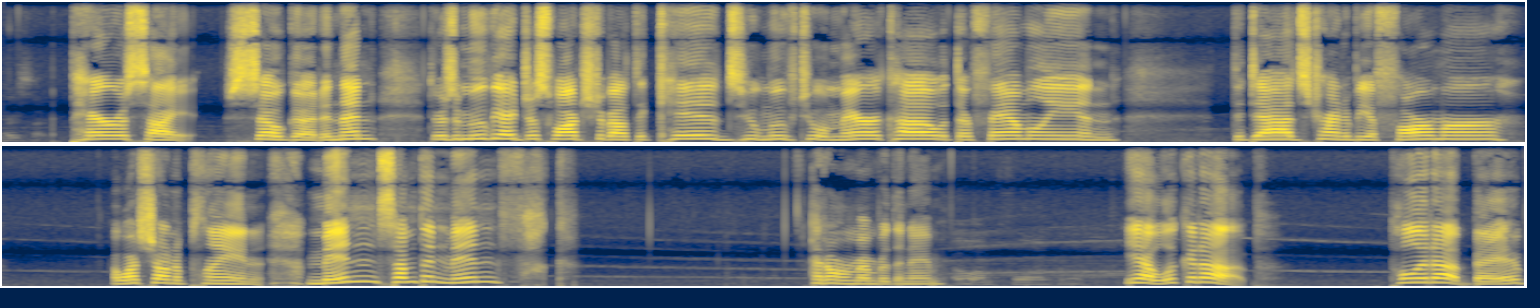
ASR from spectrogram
Parasite. Parasite. So good. And then there's a movie I just watched about the kids who moved to America with their family and the dad's trying to be a farmer. I watched it on a plane. Min something Min? Fuck. I don't remember the name. Oh, I'm full on for that. Yeah, look it up. Pull it up, babe.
